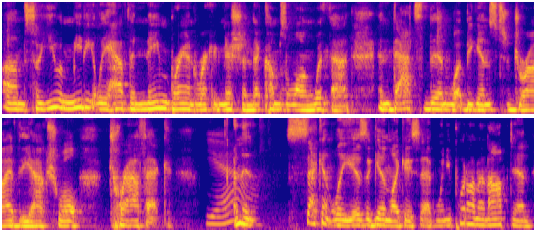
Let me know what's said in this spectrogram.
Um, so you immediately have the name brand recognition that comes along with that, and that's then what begins to drive the actual traffic. Yeah. And then Secondly, is again, like I said, when you put on an opt in,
